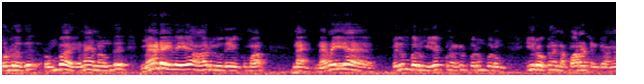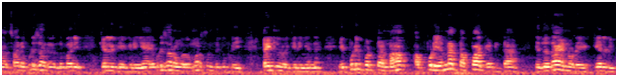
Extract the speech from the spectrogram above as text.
சொல்கிறது ரொம்ப ஏன்னா என்னை வந்து மேடையிலேயே ஆர்வி உதயகுமார் என்ன நிறைய பெரும் பெரும் இயக்குனர்கள் பெரும் பெரும் ஹீரோக்கள் என்னை பாராட்டிருக்காங்க. சார் எப்படி சார் இந்த மாதிரி கேள்வி கேட்குறீங்க? எப்படி சார் உங்கள் விமர்சனத்துக்கு இப்படி டைட்டில் வைக்கிறீங்கன்னு? இப்படிப்பட்ட நான் அப்படி என்ன தப்பாக கேட்டுட்டேன்? இதுதான் என்னுடைய கேள்வி.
